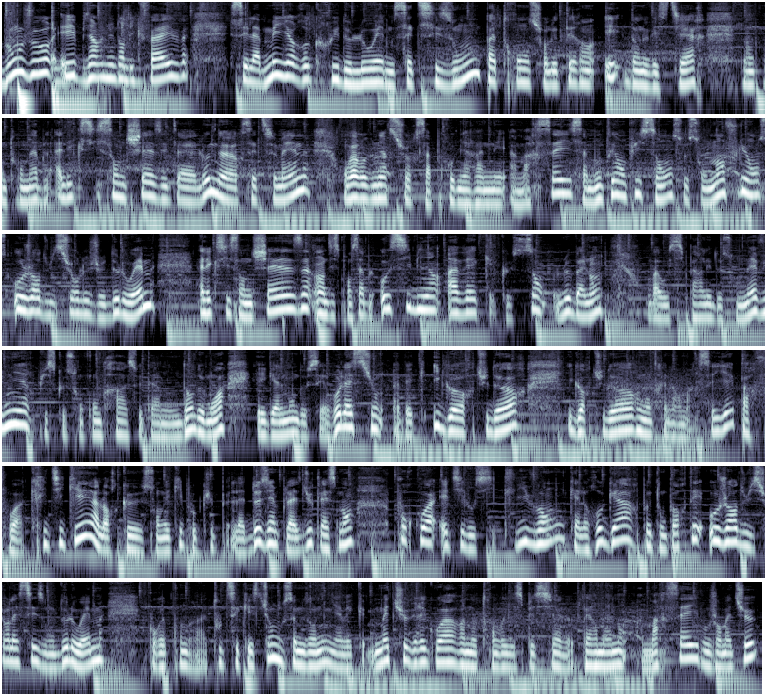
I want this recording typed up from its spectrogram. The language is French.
Bonjour et bienvenue dans Big Five. C'est la meilleure recrue de l'OM cette saison, patron sur le terrain et dans le vestiaire. L'incontournable Alexis Sanchez est à l'honneur cette semaine. On va revenir sur sa première année à Marseille, sa montée en puissance, son influence aujourd'hui sur le jeu de l'OM. Alexis Sanchez, indispensable aussi bien avec que sans le ballon. On va aussi parler de son avenir puisque son contrat se termine dans deux mois et également de ses relations avec Igor Tudor. Igor Tudor, l'entraîneur marseillais, parfois critiqué alors que son équipe occupe la deuxième place du classement. Pourquoi est-il aussi clivant? Quel regard peut-on porter aujourd'hui sur la saison de l'OM Pour répondre à toutes ces questions, nous sommes en ligne avec Mathieu Grégoire, notre envoyé spécial permanent à Marseille. Bonjour Mathieu.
